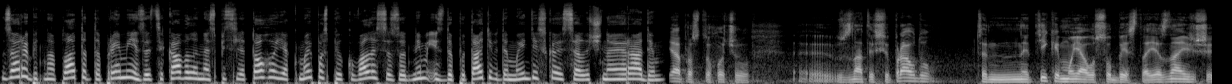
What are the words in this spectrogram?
Заробітна плата та премії зацікавили нас після того, як ми поспілкувалися з одним із депутатів Демидівської селищної ради. Я просто хочу е, знати всю правду. Це не тільки моя особиста. Я знаю, що,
